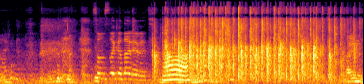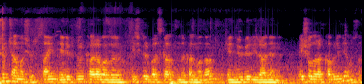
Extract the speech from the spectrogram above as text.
Öyle mi? Sonsuza kadar evet. Bravo. Sayın Yusuf Çalmaşır, Sayın Elif Nur Karabalı hiçbir baskı altında kalmadan kendi bir iradenle. Eş olarak kabul ediyor musun?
